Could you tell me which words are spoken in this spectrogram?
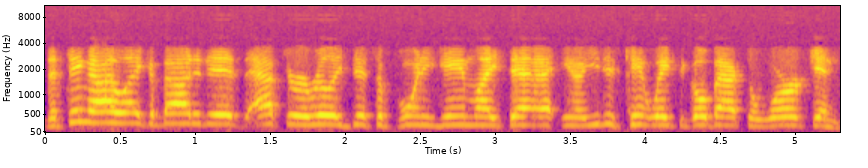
the thing I like about it is after a really disappointing game like that, you know, you just can't wait to go back to work and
